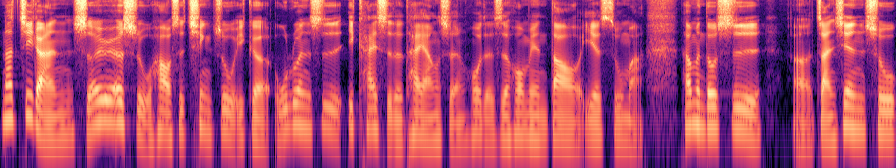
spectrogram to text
那既然十二月二十五号是庆祝一个，无论是一开始的太阳神，或者是后面到耶稣嘛，他们都是呃展现出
